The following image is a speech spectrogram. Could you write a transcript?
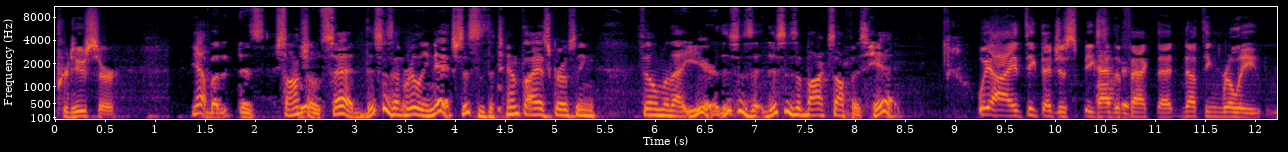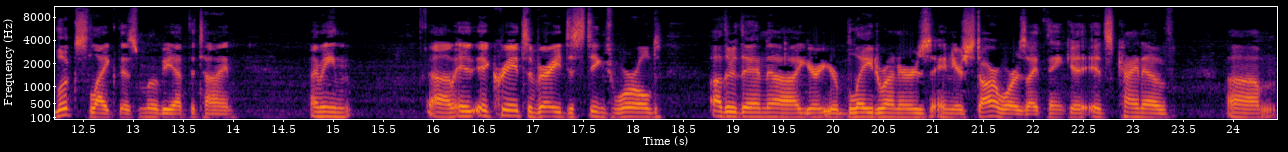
producer. Yeah, but as Sancho yeah. said, this isn't really niche. This is the tenth highest grossing film of that year. This is a, this is a box office hit. Well, yeah, I think that just speaks to the fact that nothing really looks like this movie at the time. I mean, um, it, it, creates a very distinct world, other than uh, your your Blade Runners and your Star Wars. I think it, it's kind of um,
